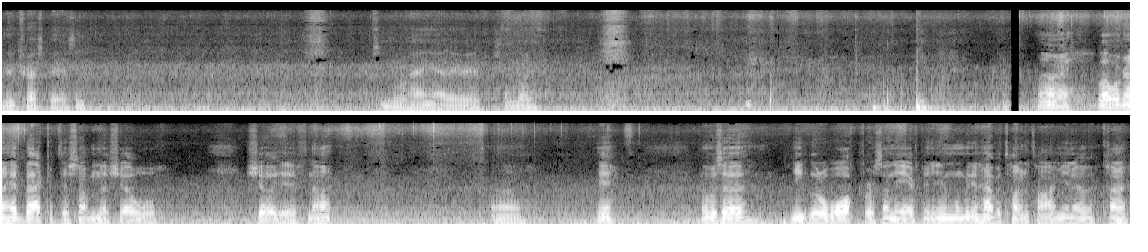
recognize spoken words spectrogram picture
No trespassing. Some little hangout area for somebody. All right. Well, we're gonna head back. If there's something to show, we'll show you. If not, uh, yeah, it was a neat little walk for a Sunday afternoon when we didn't have a ton of time. You know, kind of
